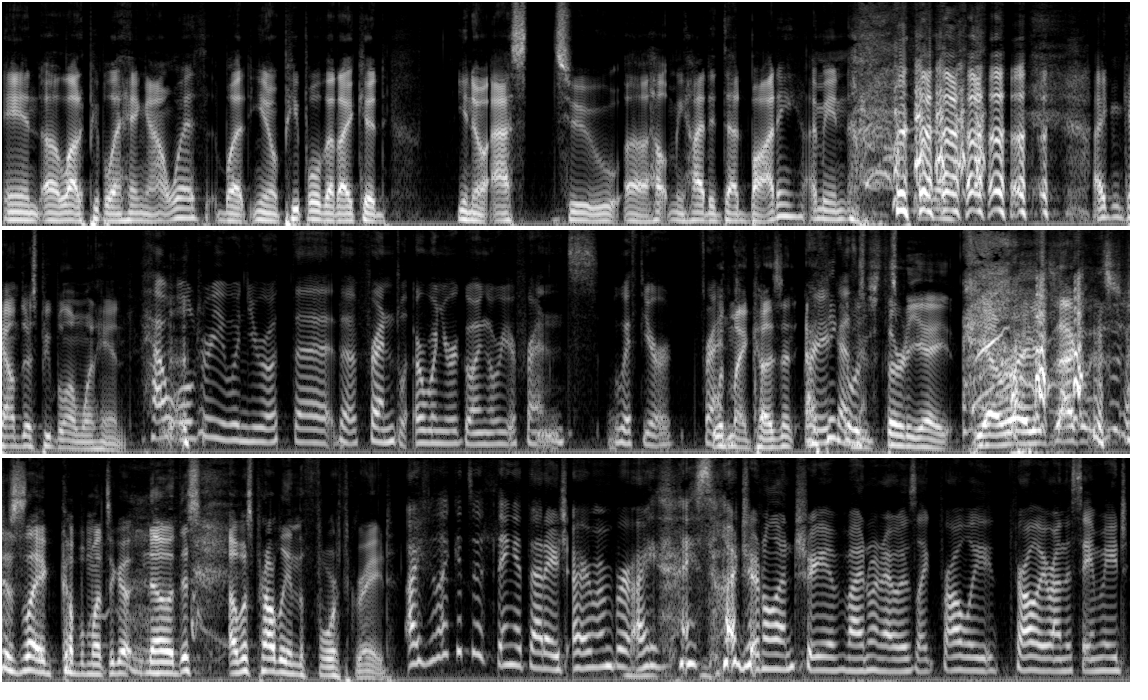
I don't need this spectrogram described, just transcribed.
and a lot of people I hang out with, but you know, people that I could. You know, ask to uh, help me hide a dead body. I mean, I can count those people on one hand. How old were you when you wrote the the friend or when you were going over your friends with your friend? With my cousin, Or I think it was 38. yeah, right, exactly. this is just like a couple months ago. No, this I was probably in the fourth grade. I feel like it's a thing at that age. I remember I, I saw a journal entry of mine when I was like probably probably around the same age,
